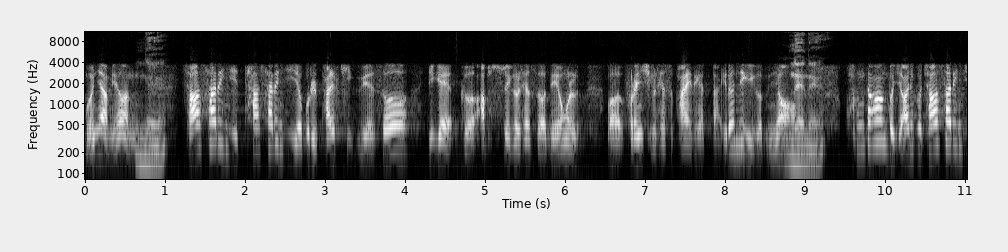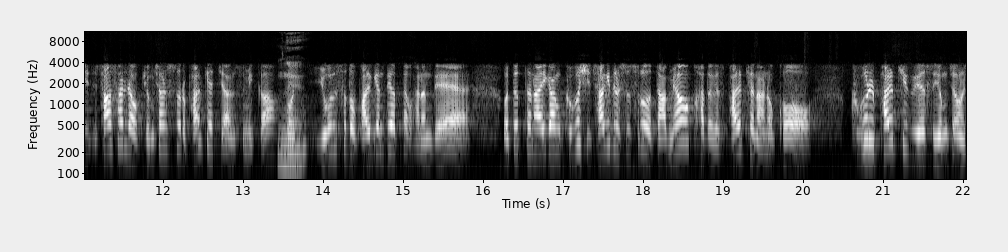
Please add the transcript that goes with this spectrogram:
뭐냐면 네. 자살인지 타살인지 여부를 밝히기 위해서 이게 그 압수수색을 해서 내용을 어, 포렌식을 해서 봐야 되겠다 이런 얘기거든요. 네네. 황당한 거지. 아니 그 자살인지 자살이라고 경찰 스스로 밝혔지 않습니까? 네. 그 유언서도 발견되었다고 하는데 어떻든 하여간 그것이 자기들 스스로 다 명확하다고 해서 밝혀놔놓고 그걸 밝히기 위해서 영장을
